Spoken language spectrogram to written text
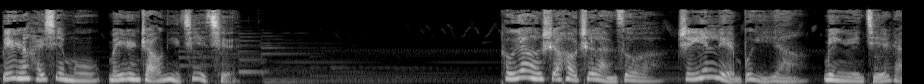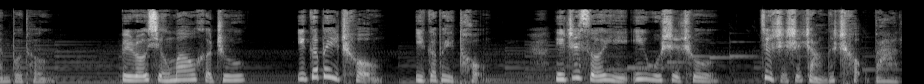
别人还羡慕没人找你借钱。同样是好吃懒做，只因脸不一样，命运截然不同。比如熊猫和猪，一个被宠。一个被捅，你之所以一无是处，就只是长得丑罢了。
